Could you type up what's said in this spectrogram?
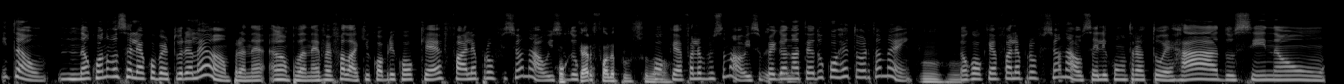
Então, não, quando você lê a cobertura, ela é ampla, né? Ampla, né? Vai falar que cobre qualquer falha profissional. Isso do Qualquer falha profissional. qualquer falha profissional. Isso pegando até do corretor também. Uhum. Então, qualquer falha profissional. Se ele contratou errado, se não.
